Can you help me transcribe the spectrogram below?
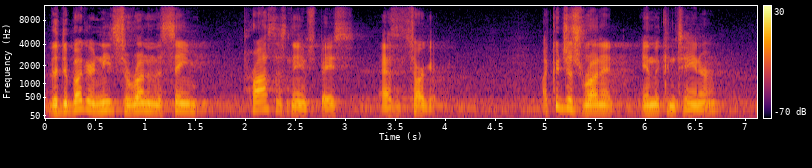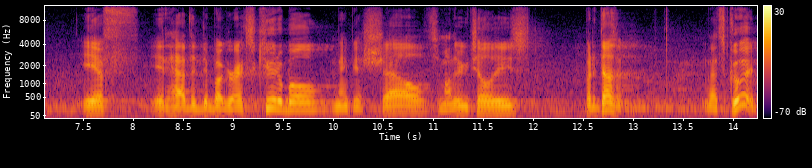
The debugger needs to run in the same process namespace as its target. I could just run it in the container if it had the debugger executable, maybe a shell, some other utilities, but it doesn't. That's good.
